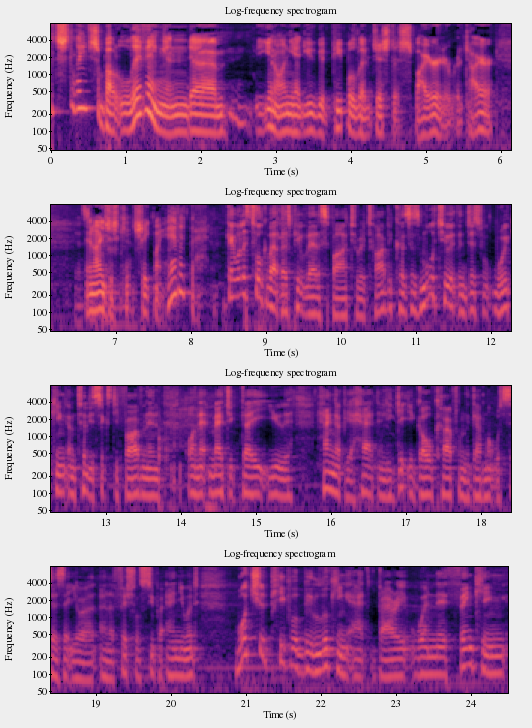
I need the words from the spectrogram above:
it's life's about living and um, you know and yet you get people that just aspire to retire That's and i just can't shake my head at that Okay, well, let's talk about those people that aspire to retire because there's more to it than just working until you're 65 and then on that magic day you hang up your hat and you get your gold card from the government which says that you're an official superannuant. What should people be looking at, Barry, when they're thinking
